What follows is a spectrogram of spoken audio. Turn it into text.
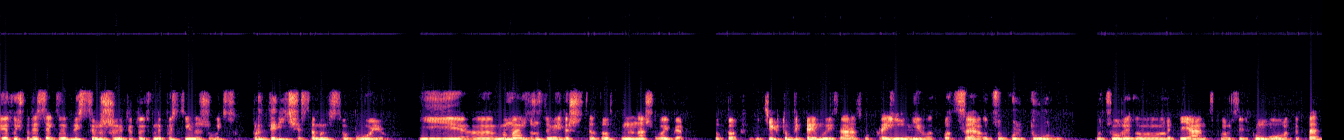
я хочу подивитися, як вони будуть з цим жити. Тобто вони постійно живуть в протиріччі самим собою. І е, ми маємо зрозуміти, що це зовсім не наш вибір. Тобто, і ті, хто підтримує зараз в Україні, оце, оцю культуру, оцю ри- росіянську, російську мову, це все,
